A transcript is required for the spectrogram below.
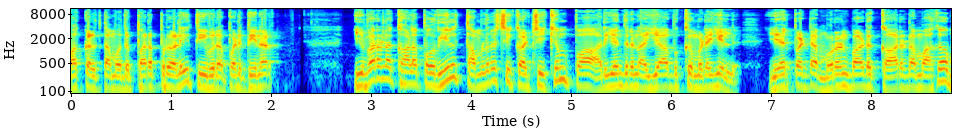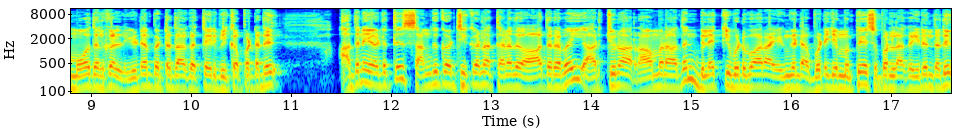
மக்கள் தமது பரப்புரைகளை தீவிரப்படுத்தினர். இவரண காலப்பகுதியில் தமிழரசி கட்சிக்கும் ப. அரியந்திரன் ஐயாவுக்கும் இடையில் ஏற்பட்ட முரண்பாடு காரணமாக மோதல்கள் இடம்பெற்றதாக தெரிவிக்கப்பட்டது. அதனை அடுத்து சங்கு கட்சிக்கான தனது ஆதரவை அர்ச்சுனா ராமநாதன் விலக்கி விடுவாரா என்கின்ற விடயமும் பேசுபொருளாக இருந்தது.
